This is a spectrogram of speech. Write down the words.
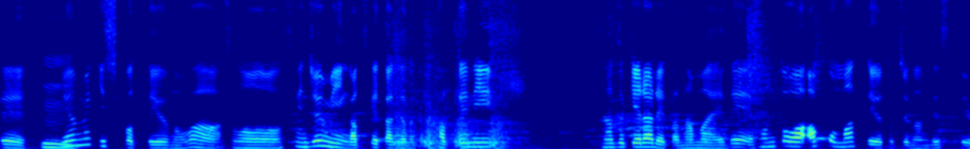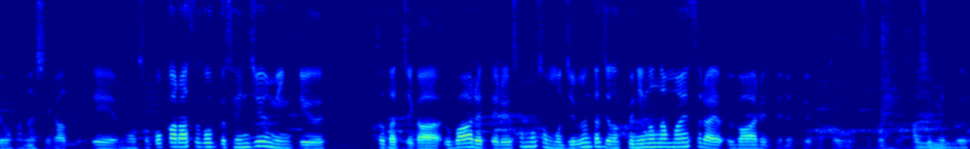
て、うん。ニューメキシコっていうのは、その、先住民がつけたんじゃなくて、勝手に名付けられた名前で、本当はアコマっていう土地なんですっていうお話があって、もうそこからすごく先住民っていう人たちが奪われてる、そもそも自分たちの国の名前すら奪われてるっていうことをすごく初めて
